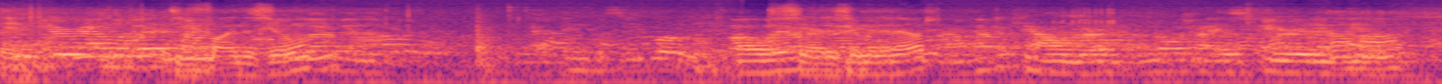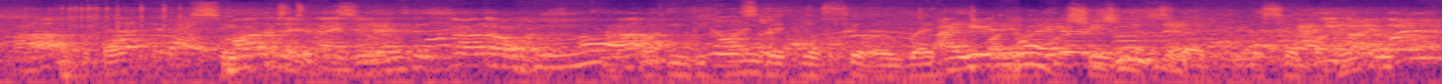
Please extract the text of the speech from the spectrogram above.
if you're around the wetlands, you find the zoom? 11, I think it's- Oh, wait Oh, see how to zoom in and out? I have a calendar. I know of spirit it is. Uh-huh. Okay. See, the thank you. zoom That's his son. oh, Huh? button behind it. You'll feel a red on your. It's Tuesday. red. You'll see a button.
